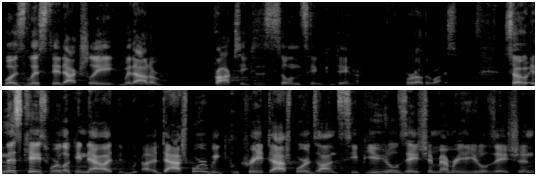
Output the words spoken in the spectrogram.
was listed actually without a proxy because it's still in the same container or otherwise. So in this case, we're looking now at a dashboard. We can create dashboards on CPU utilization, memory utilization,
